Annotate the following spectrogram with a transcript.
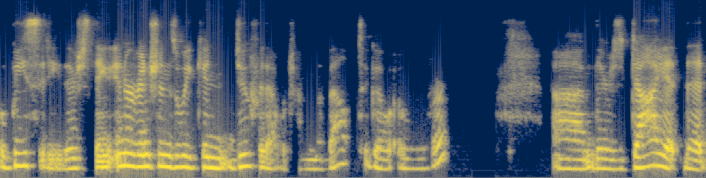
Obesity, there's thing, interventions we can do for that, which I'm about to go over. Um, there's diet that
